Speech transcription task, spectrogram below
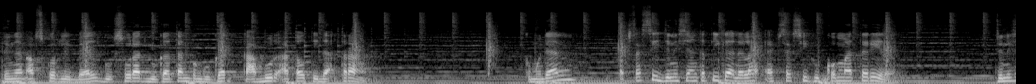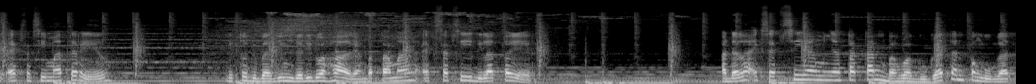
dengan obscure libel, surat gugatan penggugat kabur atau tidak terang. Kemudian, eksepsi jenis yang ketiga adalah eksepsi hukum material. Jenis eksepsi material itu dibagi menjadi dua hal. Yang pertama, eksepsi dilatoyer. Adalah eksepsi yang menyatakan bahwa gugatan penggugat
